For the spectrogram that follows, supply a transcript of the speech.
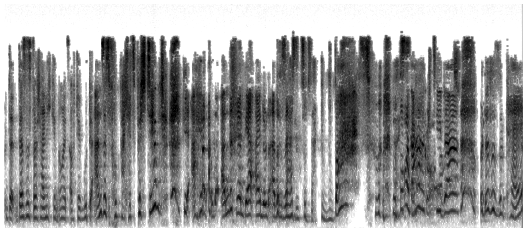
das ist wahrscheinlich genau jetzt auch der gute Ansatzpunkt, weil jetzt bestimmt die eine oder andere, der eine oder andere saß und sagt, was? Was oh sagt sie da? Und das ist okay.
